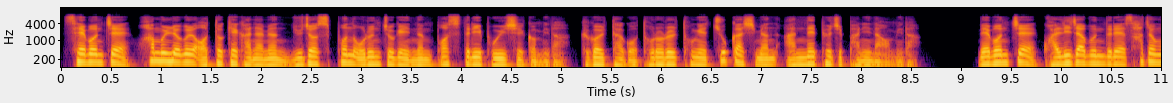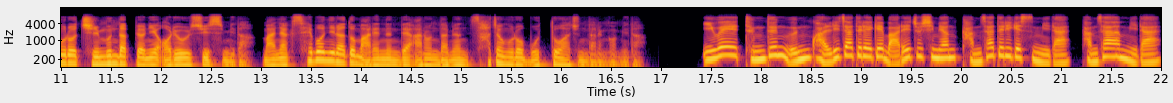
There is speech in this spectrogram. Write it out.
세 번째, 화물역을 어떻게 가냐면 유저 스폰 오른쪽에 있는 버스들이 보이실 겁니다. 그걸 타고 도로를 통해 쭉 가시면 안내 표지판이 나옵니다. 네 번째, 관리자분들의 사정으로 질문 답변이 어려울 수 있습니다. 만약 세 번이라도 말했는데 안 온다면 사정으로 못 도와준다는 겁니다. 이외에 등등 은 관리자들에게 말해주시면 감사드리겠습니다. 감사합니다.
